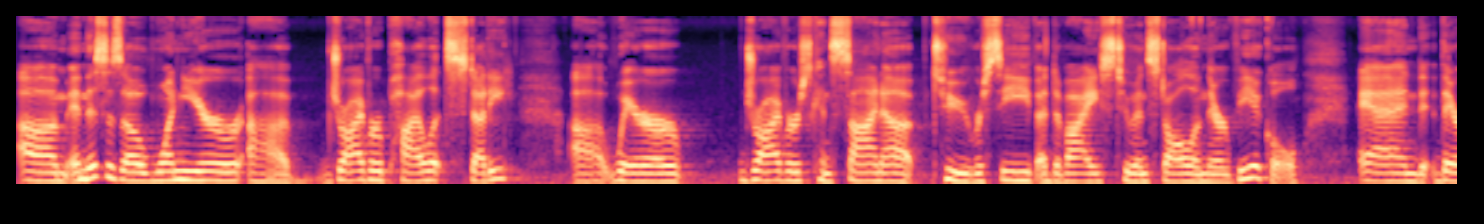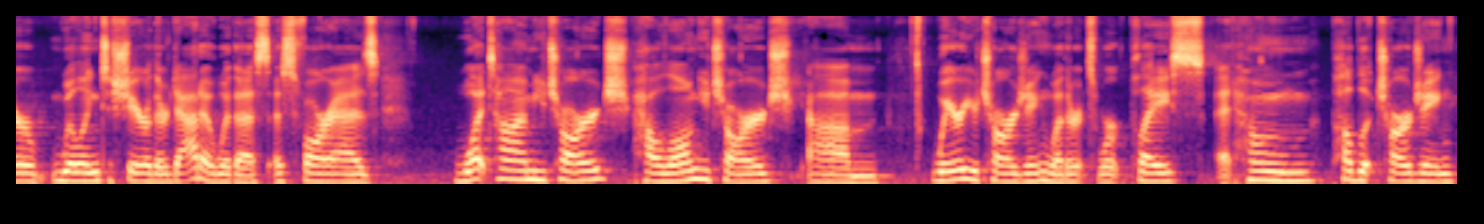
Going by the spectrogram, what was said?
um, and this is a one year uh, driver pilot study uh, where drivers can sign up to receive a device to install in their vehicle and they're willing to share their data with us as far as what time you charge how long you charge um, where you're charging, whether it's workplace, at home, public charging.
